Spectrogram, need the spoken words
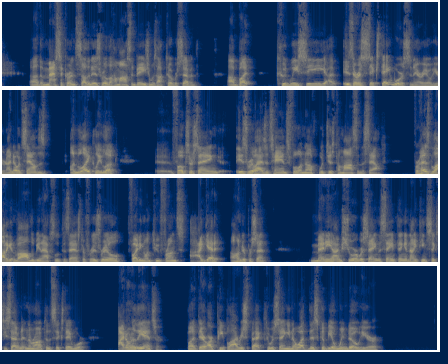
Uh, the massacre in southern Israel, the Hamas invasion, was October 7th. Uh, but could we see, uh, is there a six day war scenario here? And I know it sounds unlikely. Look, uh, folks are saying Israel has its hands full enough with just Hamas in the south. For Hezbollah to get involved would be an absolute disaster for Israel fighting on two fronts. I get it, 100%. Many, I'm sure, were saying the same thing in 1967 in the run up to the Six Day War. I don't know the answer, but there are people I respect who are saying, you know what, this could be a window here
